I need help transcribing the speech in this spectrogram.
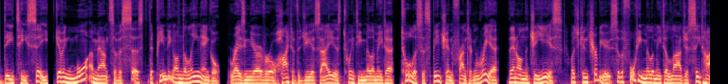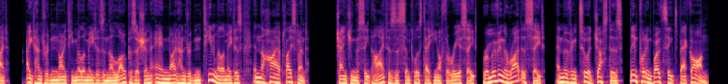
DTC, giving more amounts of assist depending on the lean angle. Raising the overall height of the GSA is 20mm taller suspension front and rear than on the GS, which contributes to the 40mm larger seat height. 890mm in the low position and 910mm in the higher placement. Changing the seat height is as simple as taking off the rear seat, removing the rider's seat, and moving two adjusters, then putting both seats back on.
